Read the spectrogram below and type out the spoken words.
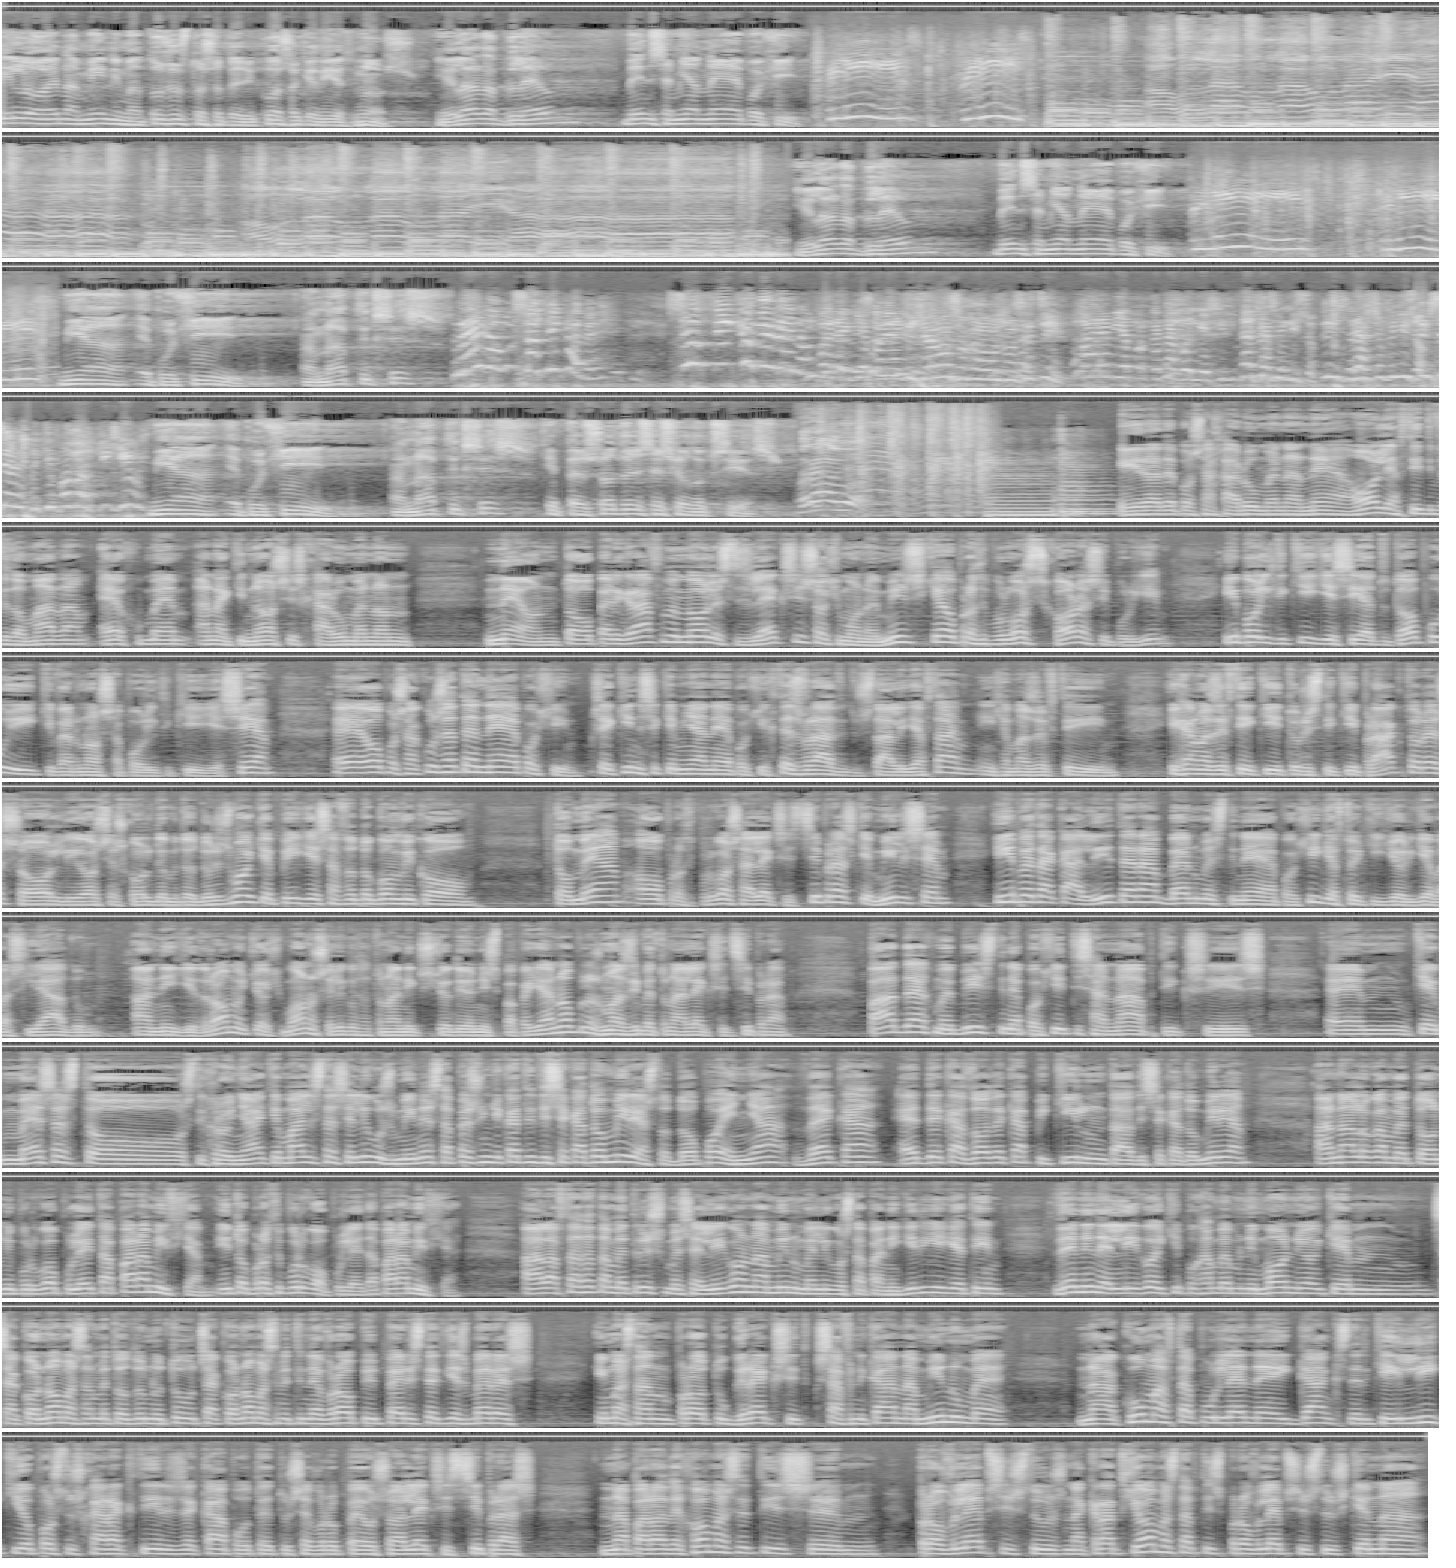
στείλω ένα μήνυμα τόσο στο εσωτερικό όσο και διεθνώς. Η Ελλάδα πλέον μπαίνει σε μια νέα εποχή. Please, please. Η Ελλάδα πλέον μπαίνει σε μια νέα εποχή. Please, please. Μια εποχή ανάπτυξης, Ρένα μου, σωθήκαμε! Σωθήκαμε, Ρένα μου! Παναγία, Παναγία. Τυχερός ο γάμος μας, έτσι. Άρα μια προκαταβολή εσύ. Να σε φιλήσω. Να σε φιλήσω. Και από εδώ, και εκεί. μια εποχή ανάπτυξης και περισσότερης αισιοδοξίας. Είδατε πόσα χαρούμενα νέα. Όλη αυτή τη βδομάδα έχουμε ανακοινώσεις χαρούμενων νέων. Το περιγράφουμε με όλες τις λέξεις, όχι μόνο εμείς και ο Πρωθυπουργός της χώρας, οι Υπουργοί, η πολιτική ηγεσία του τόπου, η κυβερνόσα πολιτική ηγεσία. Ε, Όπως ακούσατε, νέα εποχή. Ξεκίνησε και μια νέα εποχή. Χτε βράδυ τους τα έλεγε αυτά. Είχε μαζευτεί, είχαν μαζευτεί εκεί οι τουριστικοί πράκτορες, όλοι όσοι ασχολούνται με τον τουρισμό και πήγε σε αυτό τον κομβικό τομέα ο Πρωθυπουργός Αλέξης Τσίπρας και μίλησε, είπε τα καλύτερα. Μπαίνουμε στη νέα εποχή, γι' αυτό και η Γεωργία Βασιλιάδου ανοίγει δρόμο και όχι μόνο. Σε λίγο θα τον ανοίξει και ο Διονύσης Παπαγιανόπουλος μαζί με τον Αλέξη Τσίπρα. Πάντα έχουμε μπει στην εποχή της ανάπτυξης. Ε, και μέσα στο, στη χρονιά και μάλιστα σε λίγους μήνες θα πέσουν και κάτι δισεκατομμύρια στον τόπο 9, 10, 11, 12 ποικίλουν τα δισεκατομμύρια ανάλογα με τον Υπουργό που λέει τα παραμύθια ή τον Πρωθυπουργό που λέει τα παραμύθια. Αλλά αυτά θα τα μετρήσουμε σε λίγο, να μείνουμε λίγο στα πανηγύρια, γιατί δεν είναι λίγο εκεί που είχαμε μνημόνιο και μ, τσακωνόμασταν με το Δουνουτού, τσακωνόμαστε με την Ευρώπη. Πέρυσι τέτοιες μέρες ήμασταν πρώτου Brexit. Ξαφνικά να μείνουμε να ακούμε αυτά που λένε οι γκάγκστερ και οι λύκοι όπως τους χαρακτήριζε κάποτε τους Ευρωπαίους ο Αλέξης Τσίπρας να παραδεχόμαστε τις ε, προβλέψεις τους, να κρατιόμαστε από τις προβλέψεις τους και να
